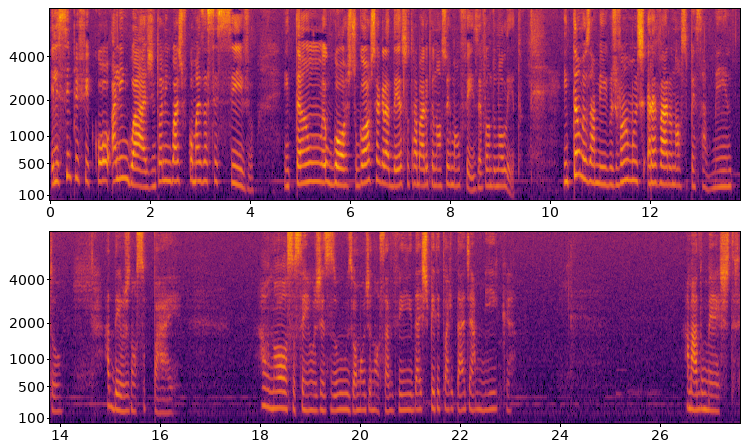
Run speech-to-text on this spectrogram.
ele simplificou a linguagem, então a linguagem ficou mais acessível. Então eu gosto, gosto e agradeço o trabalho que o nosso irmão fez, Evandro Noleto. Então, meus amigos, vamos elevar o nosso pensamento a Deus, nosso Pai ao nosso Senhor Jesus, o amor de nossa vida, a espiritualidade amiga. Amado Mestre,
